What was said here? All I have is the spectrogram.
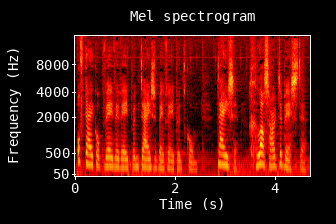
of kijk op www.thijzenbv.com. Thijssen, glashard de beste.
